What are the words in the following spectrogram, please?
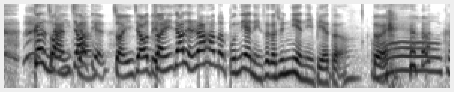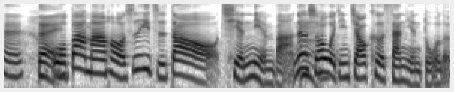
更难转移焦点，转移焦点，转移焦点，让他们不念你这个，去念你别的。对、oh,，OK，对。我爸妈哈是一直到前年吧，那个时候我已经教课三年多了。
